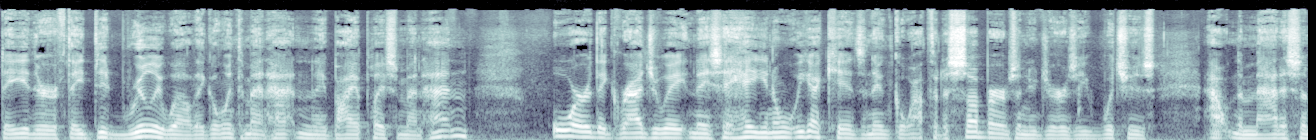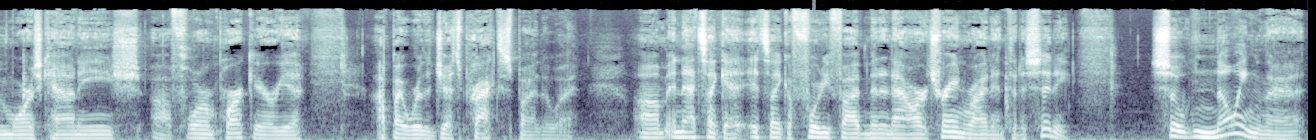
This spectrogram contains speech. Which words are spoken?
they either, if they did really well, they go into Manhattan and they buy a place in Manhattan, or they graduate and they say, hey, you know what, we got kids, and they go out to the suburbs of New Jersey, which is out in the Madison, Morris County, uh, Florham Park area, out by where the Jets practice, by the way. Um, and that's like a it's like a 45 minute hour train ride into the city. So knowing that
